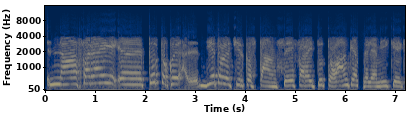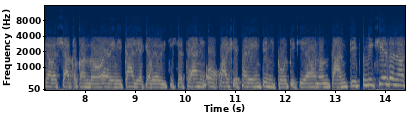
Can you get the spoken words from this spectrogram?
No, farei eh, tutto que- dietro le circostanze, farei tutto anche delle amiche che ho lasciato quando ero in Italia, che avevo 17 anni, o qualche parente, nipoti che ho, non tanti. Mi chiedono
